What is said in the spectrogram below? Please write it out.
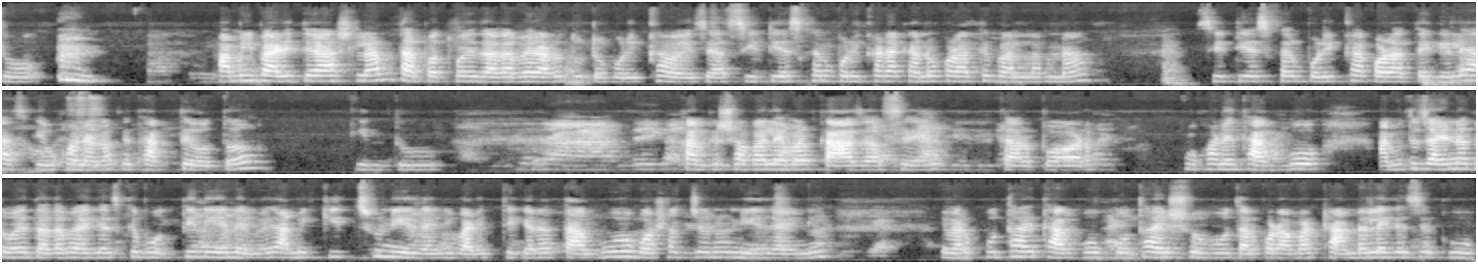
তো আমি বাড়িতে আসলাম, তারপর তোমাদের দাদাভাইয়ের আরও দুটো পরীক্ষা হয়েছে। আর সিটি স্ক্যান পরীক্ষাটা কেন করাতে পারলাম না? সিটি স্ক্যান পরীক্ষা করাতে গেলে আজকে ওখানে আমাকে থাকতে হতো, কিন্তু কালকে সকালে আমার কাজ আছে, তারপর ওখানে থাকব। আমি তো জানি না তোমাদের দাদা ভাইকে আজকে ভর্তি নিয়ে নেবে। আমি কিচ্ছু নিয়ে যাইনি বাড়ির থেকে না, তাবুও বসার জন্য নিয়ে যাইনি। এবার কোথায় থাকব, কোথায় শোবো, তারপর আমার ঠান্ডা লেগেছে খুব।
